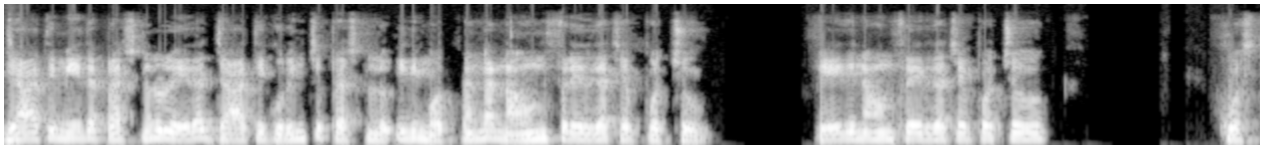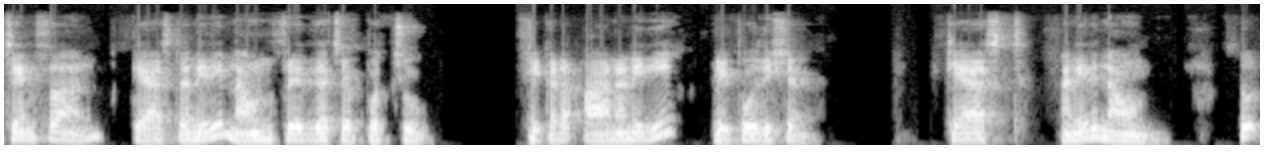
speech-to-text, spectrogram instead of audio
జాతి మీద ప్రశ్నలు లేదా జాతి గురించి ప్రశ్నలు. ఇది మొత్తంగా నౌన్ ఫ్రేజ్గా చెప్పొచ్చు. ఏది నౌన్ ఫ్రేజ్గా చెప్పొచ్చు? క్వశ్చన్స్ ఆన్ క్యాస్ట్ అనేది నౌన్ ఫ్రేజ్గా చెప్పొచ్చు. ఇక్కడ ఆన్ అనేది ప్రిపోజిషన్ క్యాస్ట్ అనేది నౌన్ సో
